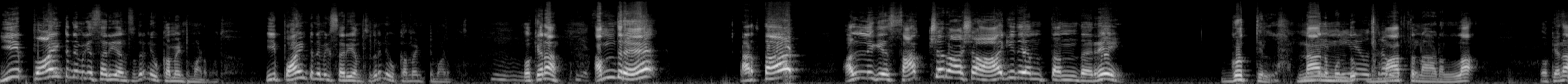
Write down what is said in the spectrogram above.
ಈ ಪಾಯಿಂಟ್ ನಿಮಗೆ ಸರಿ ಅನ್ಸಿದ್ರೆ ನೀವು ಕಮೆಂಟ್ ಮಾಡ್ಬೋದು. ಈ ಪಾಯಿಂಟ್ ನಿಮಗೆ ಸರಿ ಅನ್ಸಿದ್ರೆ ನೀವು ಕಮೆಂಟ್ ಮಾಡ್ಬೋದು. ಓಕೆನಾ ಅಂದ್ರೆ ಅರ್ಥಾತ್ ಅಲ್ಲಿಗೆ ಸಾಕ್ಷರಾಶ ಆಗಿದೆ ಅಂತಂದರೆ ಗೊತ್ತಿಲ್ಲ. ನಾನು ಮುಂದೆ ಮಾತನಾಡಲ್ಲ. ಓಕೆನಾ?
